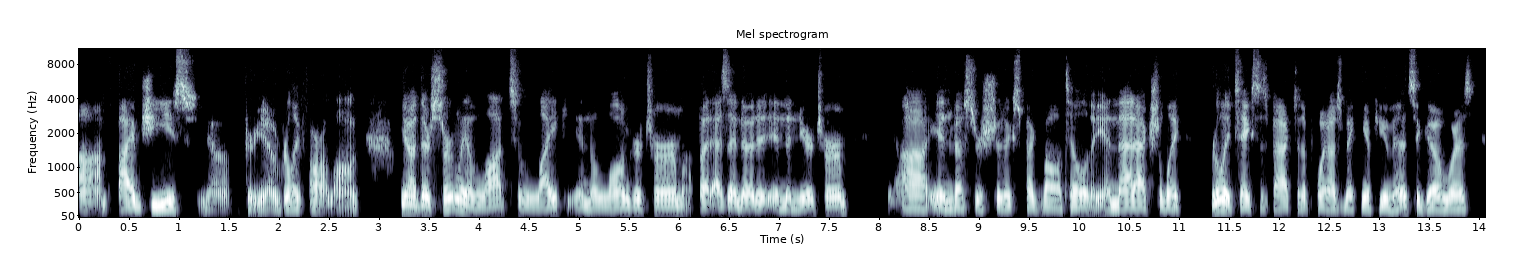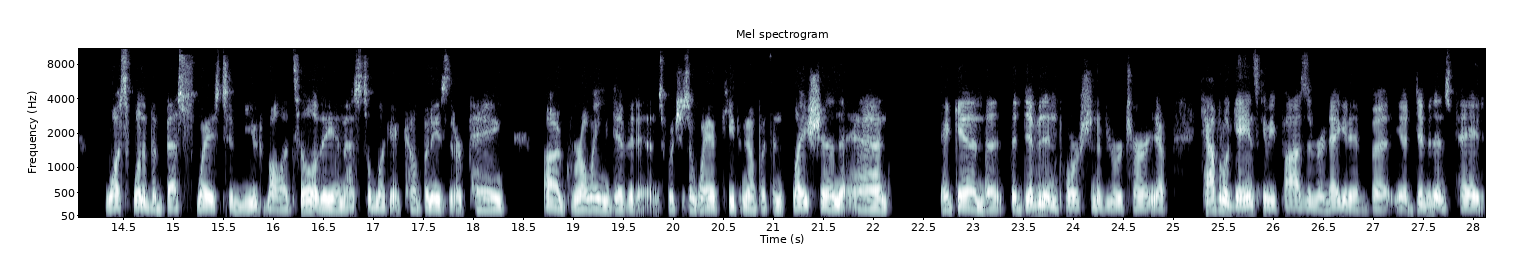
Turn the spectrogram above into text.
Um, 5G's, you know, for, you know, really far along. You know, there's certainly a lot to like in the longer term, but as I noted, in the near term, uh, investors should expect volatility, and that actually really takes us back to the point I was making a few minutes ago. Was what's one of the best ways to mute volatility, and that's to look at companies that are paying uh, growing dividends, which is a way of keeping up with inflation and again the the dividend portion of your return you know capital gains can be positive or negative but you know dividends paid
